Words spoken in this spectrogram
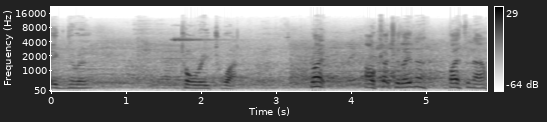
ignorant Tory twat. Right, I'll catch you later. Bye for now.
